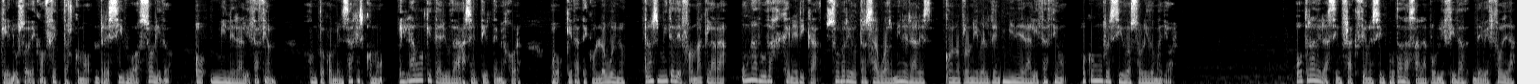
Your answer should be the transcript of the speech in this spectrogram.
que el uso de conceptos como residuo sólido o mineralización, junto con mensajes como el agua que te ayuda a sentirte mejor o quédate con lo bueno, transmite de forma clara una duda genérica sobre otras aguas minerales con otro nivel de mineralización o con un residuo sólido mayor. Otra de las infracciones imputadas a la publicidad de Bezoya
